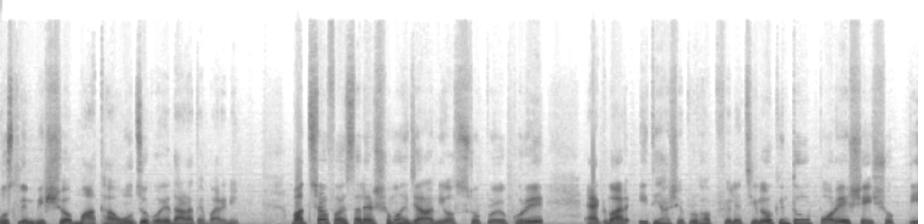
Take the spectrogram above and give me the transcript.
মুসলিম বিশ্ব মাথা উঁচু করে দাঁড়াতে পারেনি। বাদশাহ ফয়সালের সময় জ্বালানি অস্ত্র প্রয়োগ করে একবার ইতিহাসে প্রভাব ফেলেছিল, কিন্তু পরে সেই শক্তি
